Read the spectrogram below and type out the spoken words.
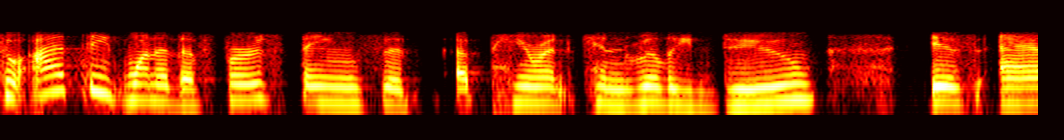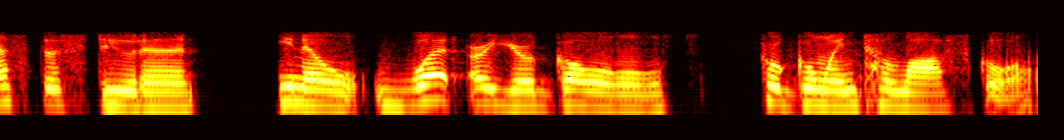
So I think one of the first things that a parent can really do is ask the student, you know, what are your goals for going to law school?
